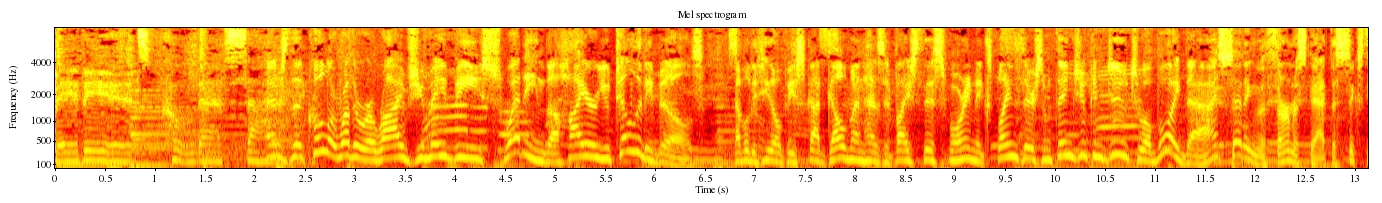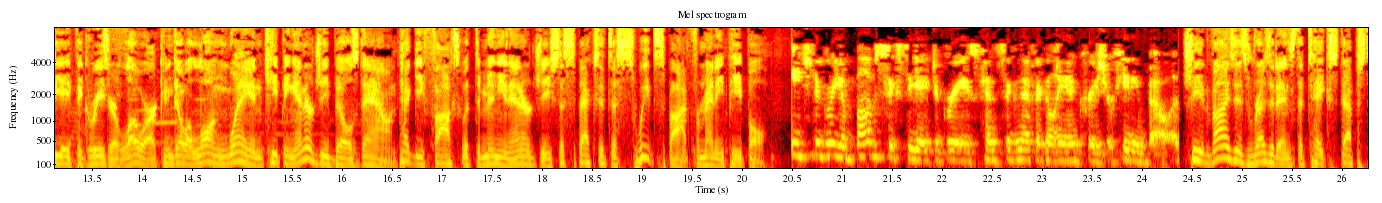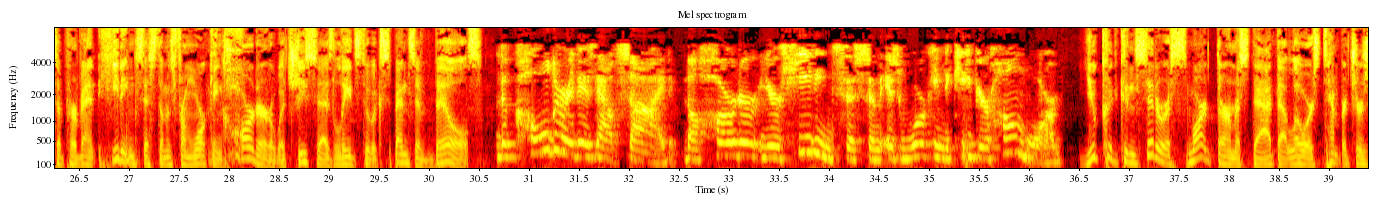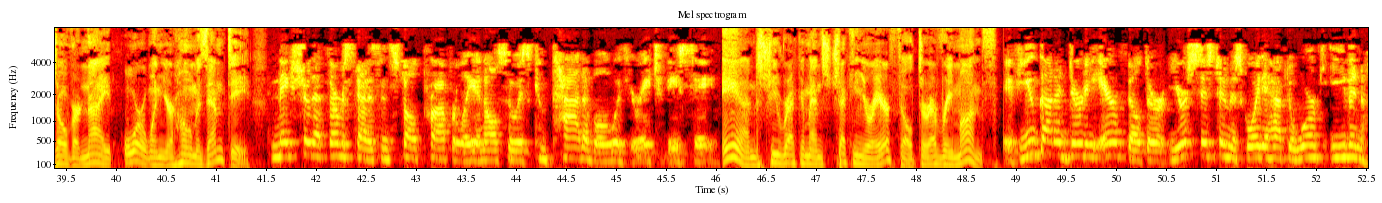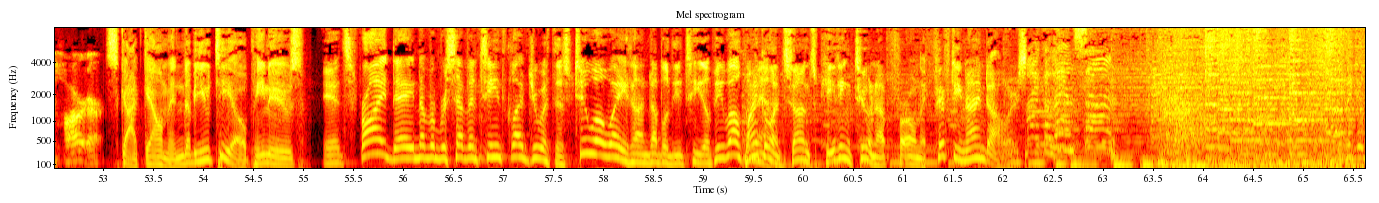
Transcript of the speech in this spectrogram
Baby, it's cold outside. As the cooler weather arrives, you may be sweating the higher utility bills. WTOP Scott Gelman has advice this morning, explains there's some things you can do to avoid that. Setting the thermostat to 68 degrees or lower can go a long way in keeping energy bills down. Peggy Fox with Dominion Energy suspects it's a sweet spot for many people. Each degree above 68 degrees can significantly increase your heating bill. She advises residents to take steps to prevent heating systems from working harder, which she says leads to expensive bills. The colder it is outside, the harder your heating system is working to keep your home warm. You could consider a smart thermostat that lowers temperatures overnight or when your home is empty. Make sure that thermostat is installed properly and also is compatible with your HVAC. And she recommends checking your air filter every month. If you've got a dirty air filter, your system is going to have to work even harder. Scott Gelman, WTOP News. It's Friday, November 17th. Glad you're with us. 208 on WTOP. Welcome Michael in. and Son's heating tune-up for only $59. Michael and Son.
